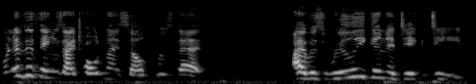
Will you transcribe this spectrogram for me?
one of the things I told myself was that I was really going to dig deep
